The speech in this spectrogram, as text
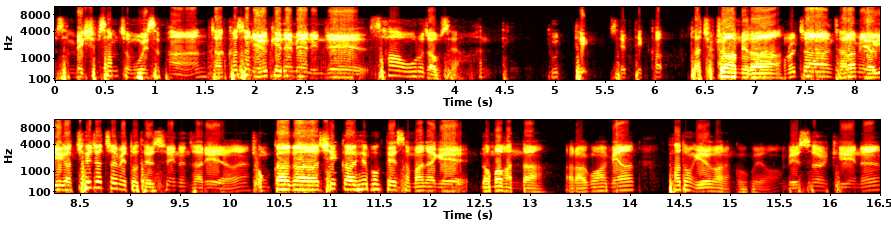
313.5에서 판. 자 컷은 이렇게 되면 이제 4, 5로 잡으세요. 한 틱, 두 틱, 세 틱 컷. 자 집중합니다. 오늘 장 잘하면 여기가 최저점이 또 될 수 있는 자리예요. 종가가 시가 회복돼서 만약에 넘어간다 라고 하면 파동 이어가는 거고요. 매수할 기회는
